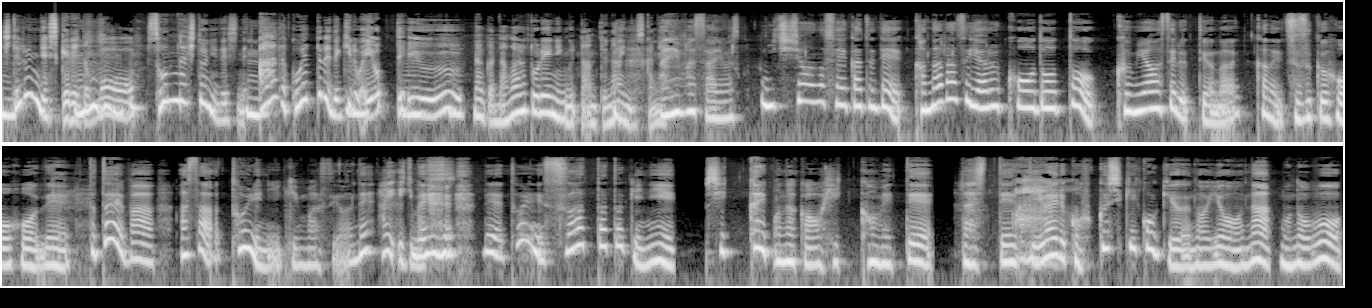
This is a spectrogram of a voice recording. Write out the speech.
してるんですけれども、そんな人にですね、ああだこうやったらできるわよっていう、なんかながらトレーニングなんてないんですかね？ありますあります。日常の生活で必ずやる行動と組み合わせるっていうのはかなり続く方法で、例えば朝トイレに行きますよね。はい、行きます。で、でトイレに座った時にしっかりお腹を引っ込めて、出してって、いわゆるこう腹式呼吸のようなものを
